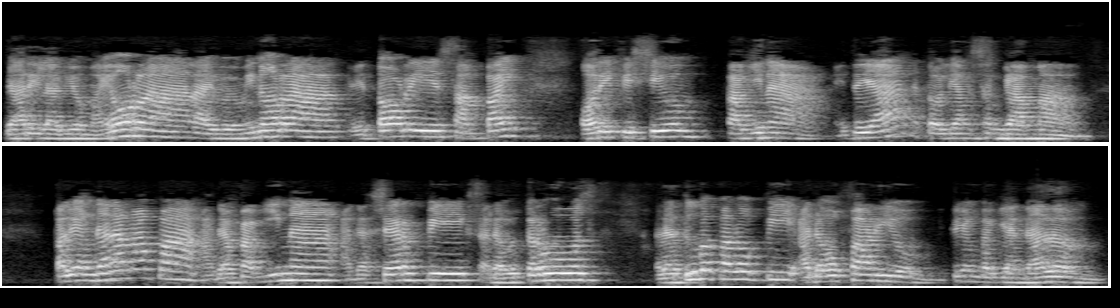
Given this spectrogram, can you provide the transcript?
dari labio mayora, labio minora, clitoris sampai orifisium vagina, itu ya, atau liang senggama. Kalau yang dalam apa? Ada vagina, ada cervix, ada uterus, ada tuba palopi, ada ovarium, itu yang bagian dalam.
